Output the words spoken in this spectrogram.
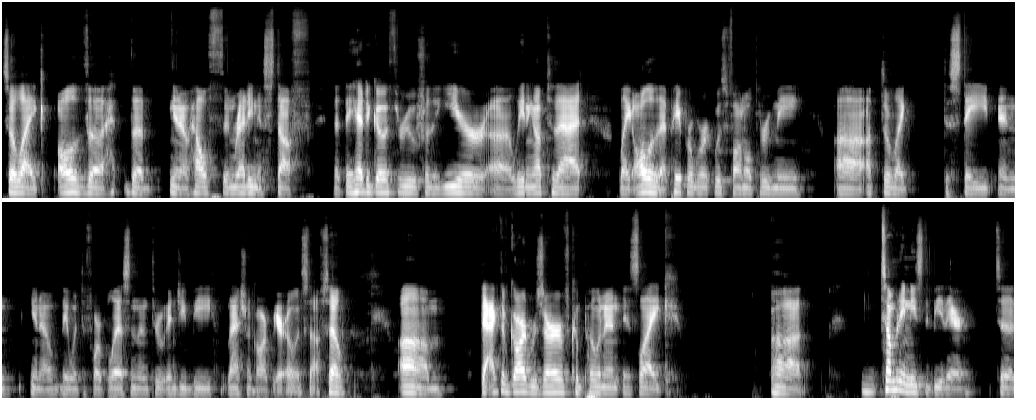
so like all of the the you know health and readiness stuff that they had to go through for the year uh, leading up to that like all of that paperwork was funneled through me uh, up to like the state and you know they went to fort bliss and then through ngb national guard bureau and stuff. So um the active guard reserve component is like uh somebody needs to be there to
